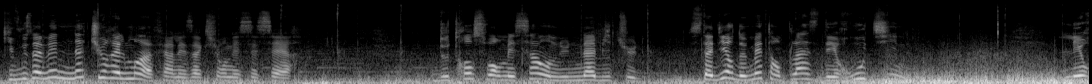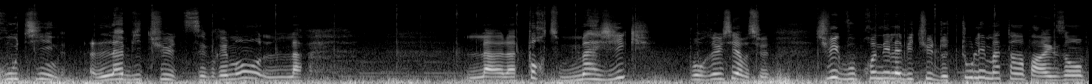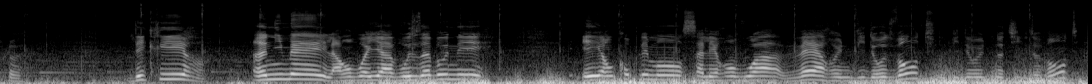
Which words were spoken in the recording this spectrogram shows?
qui vous amène naturellement à faire les actions nécessaires. De transformer ça en une habitude. C'est-à-dire de mettre en place des routines. Les routines, l'habitude, c'est vraiment la, porte magique pour réussir. Parce que il suffit que vous prenez l'habitude de tous les matins, par exemple, d'écrire un email à envoyer à vos abonnés et en complément, ça les renvoie vers une vidéo de vente, une vidéo hypnotique de vente.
